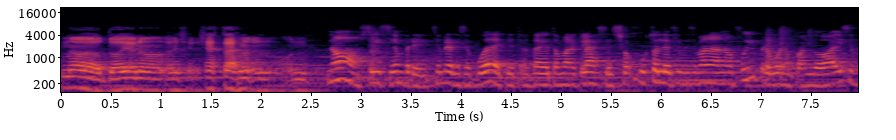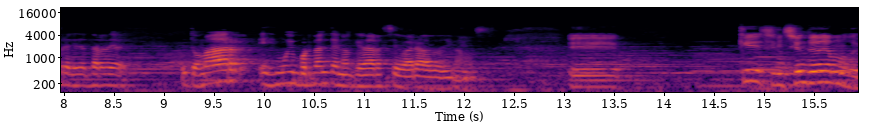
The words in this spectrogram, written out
no, todavía no, ya estás? No, sí, siempre, siempre que se puede hay que tratar de tomar clases. Yo justo el del fin de semana no fui, pero bueno, cuando hay siempre hay que tratar de, tomar. Es muy importante no quedarse varado, digamos. Eh, ¿Qué sensación te da, digamos, de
